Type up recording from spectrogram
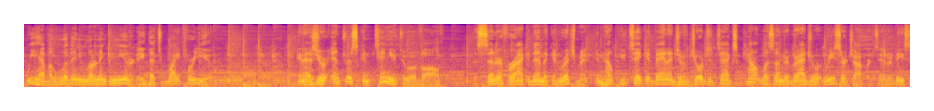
we have a living learning community that's right for you. And as your interests continue to evolve, the Center for Academic Enrichment can help you take advantage of Georgia Tech's countless undergraduate research opportunities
